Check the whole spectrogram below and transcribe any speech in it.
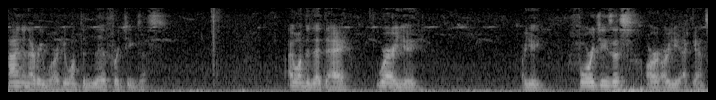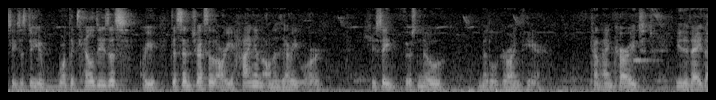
hang on every word, who want to live for Jesus. I wonder today, where are you? Are you for Jesus or are you against Jesus? Do you want to kill Jesus? Are you disinterested are you hanging on his every word? You see, there's no middle ground here. Can I encourage you today to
